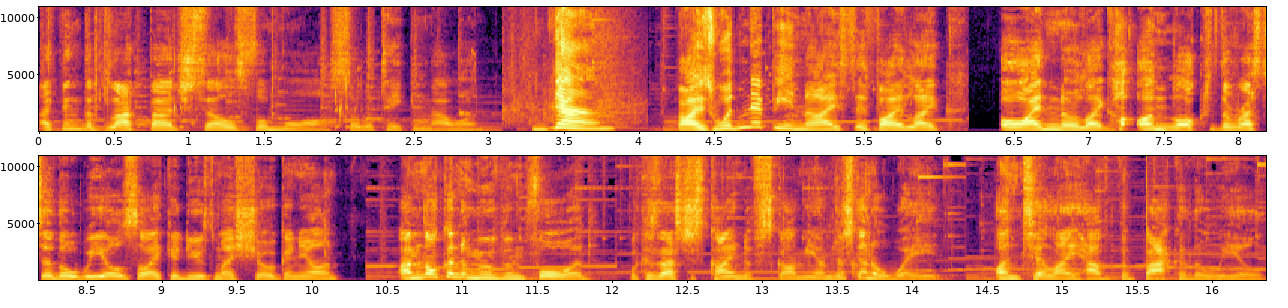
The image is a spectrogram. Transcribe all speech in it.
I think the black badge sells for more, so we're taking that one. Damn! Guys, wouldn't it be nice if I, like, oh, I don't know, like, unlocked the rest of the wheels so I could use my Shogunyan. I'm not gonna move him forward, because that's just kind of scummy. I'm just gonna wait until I have the back of the wheel.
